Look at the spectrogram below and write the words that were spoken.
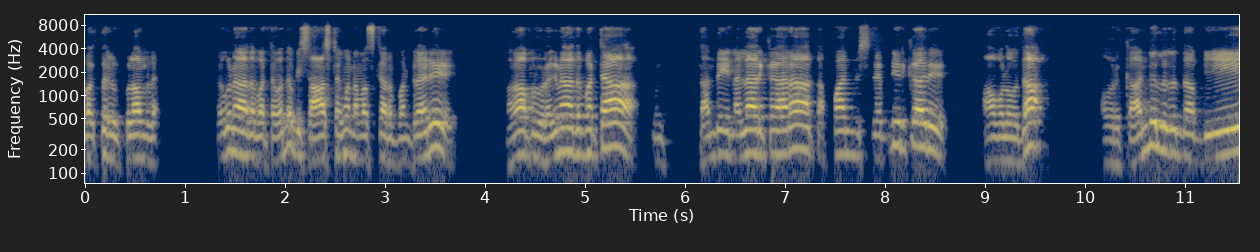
பக்தர்கள் குலாம்ல ரகுநாத பட்டா வந்து அப்படி சாஷ்டமா நமஸ்காரம் பண்றாரு. மகாபிரபு ரகுநாத பட்டா உன் தந்தை நல்லா இருக்காரா? தப்பான் மிஸ்டர் எப்படி இருக்காரு? அவ்வளவுதான். அவர் கண்ணுல இருந்து அப்படியே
